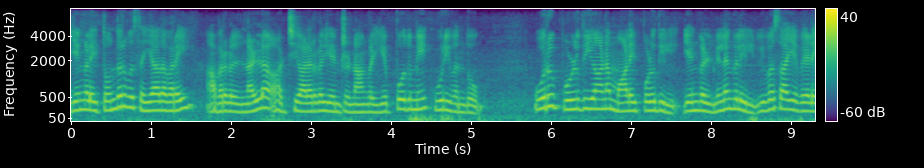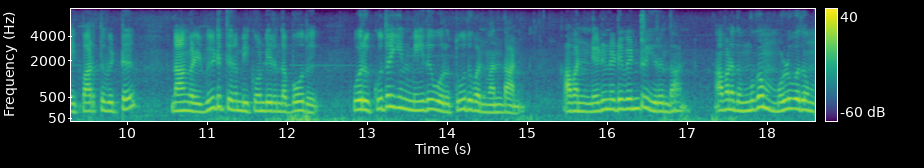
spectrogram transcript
எங்களை தொந்தரவு செய்யாதவரை அவர்கள் நல்ல ஆட்சியாளர்கள் என்று நாங்கள் எப்போதுமே கூறி வந்தோம். ஒரு பொழுதியான மாலை பொழுதில் எங்கள் நிலங்களில் விவசாய வேலை பார்த்துவிட்டு நாங்கள் வீடு திரும்பிக் கொண்டிருந்தபோது ஒரு குதிரையின் மீது ஒரு தூதுவன் வந்தான். அவன் நெடுநெடுவென்று இருந்தான். அவனது முகம் முழுவதும்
